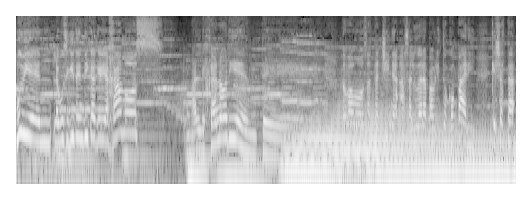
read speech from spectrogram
Muy bien, la musiquita indica que viajamos al lejano oriente. Nos vamos hasta China a saludar a Pablito Copari, que ya está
